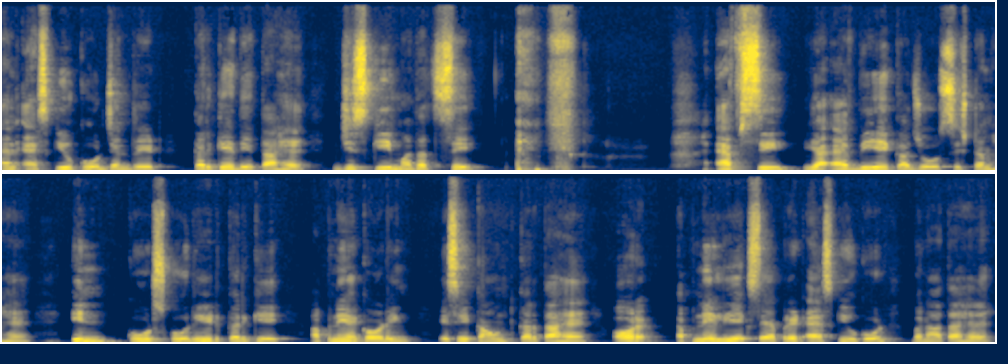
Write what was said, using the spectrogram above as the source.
N S Q code generate करके देता है, जिसकी मदद से एफ़ सी या एफ़ बी ए का जो सिस्टम है, इन कोड्स को रीड करके अपने अकॉर्डिंग इसे काउंट करता है और अपने लिए एक सेपरेट एस क्यू कोड बनाता है।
